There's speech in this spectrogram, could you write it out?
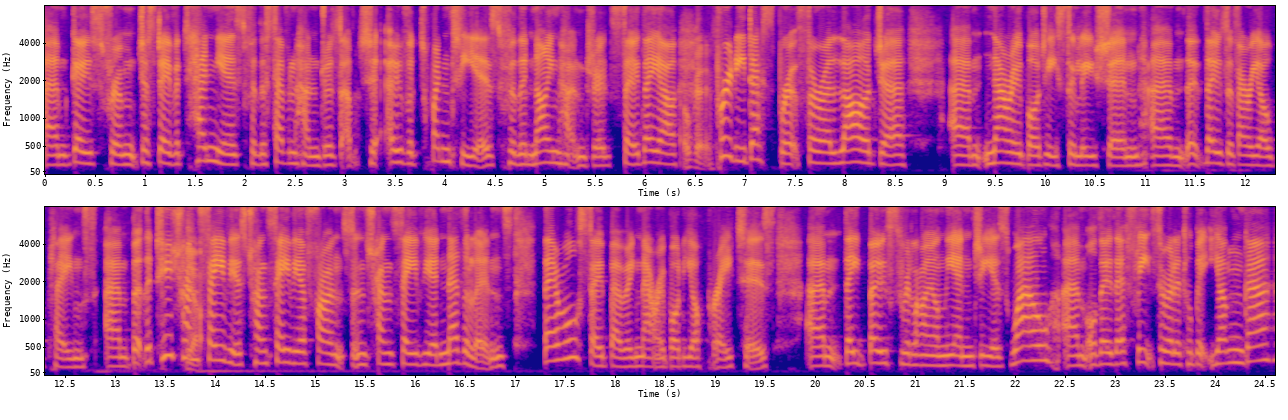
um, goes from just over 10 years for the 700s up to over 20 years for the 900s. So they are okay. pretty desperate for a larger um, narrow body solution. Um, th- those are very old planes. Um, but the two Transavias, yeah. Transavia France and Transavia Netherlands, they're also Boeing narrow body operators. Um, they both rely on the NG as well, um, although their fleets are a little bit younger.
